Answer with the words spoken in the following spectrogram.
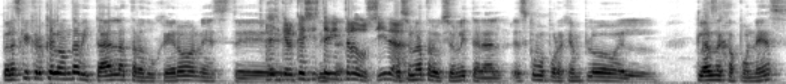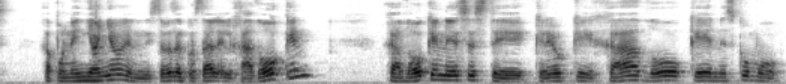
Pero es que creo que la onda vital la tradujeron, este... Es- creo que sí está bien traducida. Es una traducción literal. Es como, por ejemplo, el clase de japonés, japonés ñoño en Historias del Costal, el Hadoken. Hadoken es este, creo que Hadoken es como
